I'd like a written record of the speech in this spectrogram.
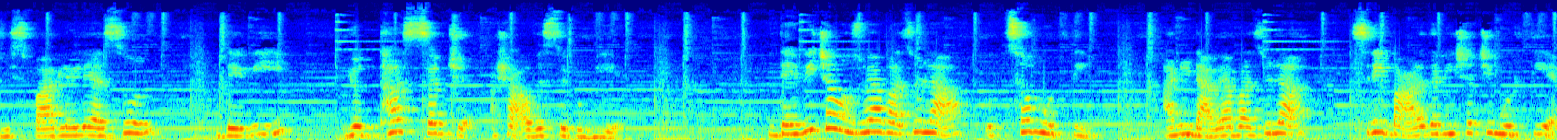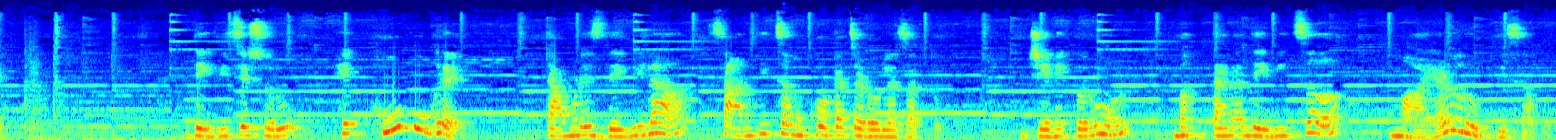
विस्पारलेले असून देवी युद्धास सज्ज अशा अवस्थेत उभी आहे. देवीच्या उजव्या बाजूला उत्सव मूर्ती आणि डाव्या बाजूला श्री बाळ गणेशाची मूर्ती आहे. देवीचे स्वरूप हे खूप उग्र आहे. त्यामुळेच देवीला सांतीचा मुखवटा चढवला जातो. जेणेकरून भक्तांना देवीचं मायाळू रूप दिसावं.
